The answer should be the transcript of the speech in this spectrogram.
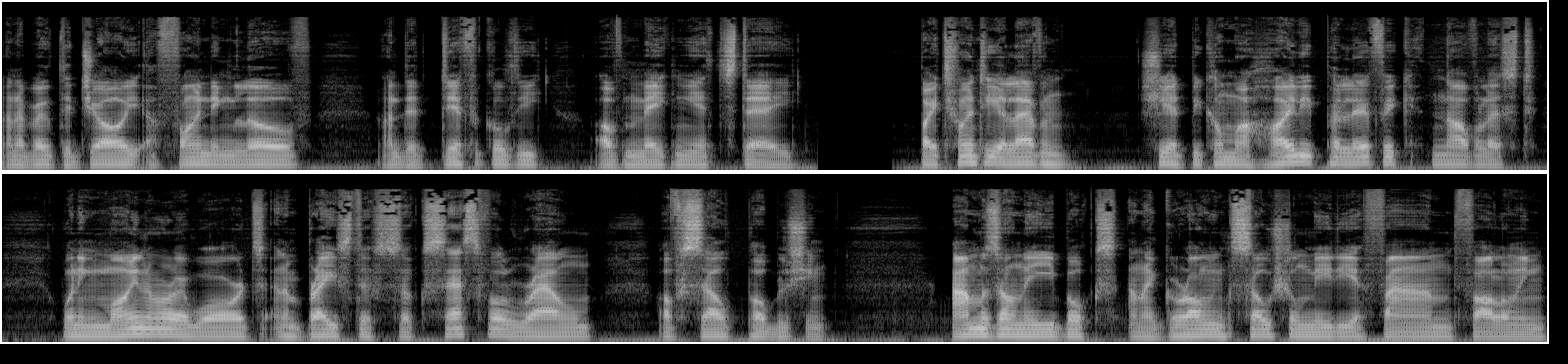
and about the joy of finding love and the difficulty of making it stay. By 2011, she had become a highly prolific novelist, winning minor awards and embraced the successful realm of self publishing, Amazon ebooks, and a growing social media fan following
